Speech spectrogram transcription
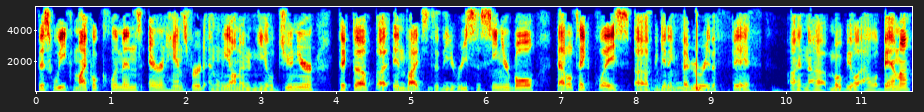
This week, Michael Clemons, Aaron Hansford, and Leon O'Neal Jr. picked up uh, invites to the Reese's Senior Bowl. That'll take place uh, beginning February the 5th in uh, Mobile, Alabama.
